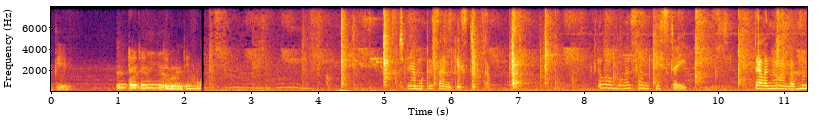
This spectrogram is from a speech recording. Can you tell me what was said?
ഓക്കെ നമുക്ക് സൺകിസ്റ്റ് എടുക്കാം. അപ്പോൾ നമ്മൾ സൺകിസ്റ്റായി തിളങ്ങുന്നുണ്ട് നമ്മൾ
